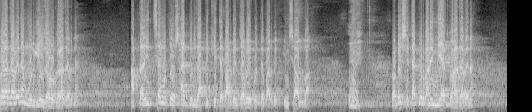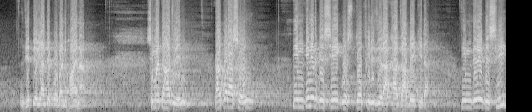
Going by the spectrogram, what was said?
করা যাবে না, মুরগিও জব করা যাবে না। আপনার ইচ্ছা মতো সাধ্য অনুযায়ী আপনি খেতে পারবেন জবাই করতে পারবেন, ইনশাআল্লাহ। তবে সেটা কোরবানির নিয়াত করা যাবে না। যেহেতু এগুলা দিয়ে কোরবানি হয় না। সময় তো হাজরিন তারপর আসুন, তিন দিনের বেশি গোস্ত ফ্রিজে রাখা যাবে কিনা? তিন দিনের বেশি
